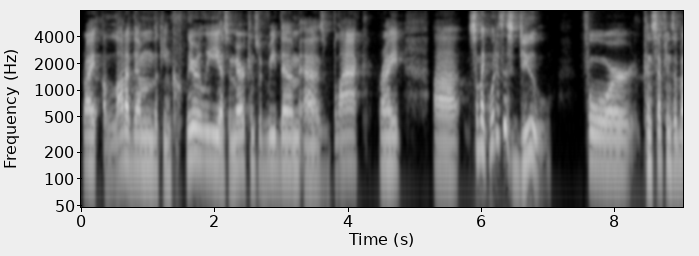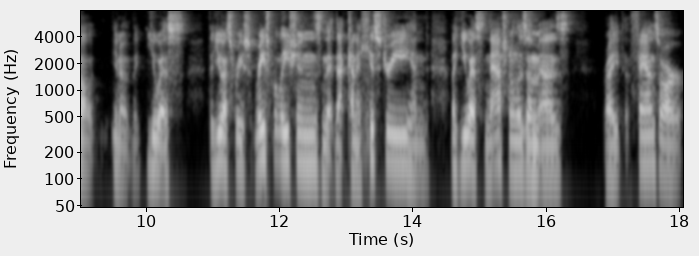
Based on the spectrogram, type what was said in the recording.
right? A lot of them looking clearly, as Americans would read them, as black, right? Uh, so, like, what does this do for conceptions about, you know, the U.S. The U.S. race race relations and that, that kind of history and like U.S. nationalism as right fans are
